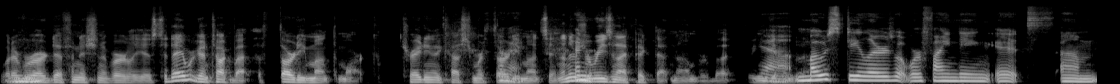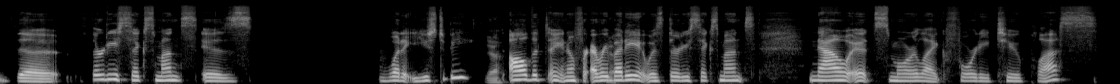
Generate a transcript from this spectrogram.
whatever Mhm. our definition of early is. Today, we're going to talk about the 30 month mark, trading a customer 30 Okay. months in. And there's a reason I picked that number, but we can get yeah into that. most dealers what we're finding it's um the 36 months is what it used to be Yeah. all the you know for everybody it was 36 months now it's more like 42 plus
